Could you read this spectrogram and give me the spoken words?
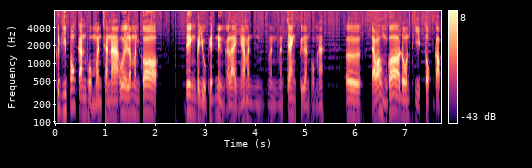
คือทีมป้องกันผมมันชนะเว้ยแล้วมันก็เด้งไปอยู่เพชรหนึ่งอะไรเงี้ยมันมันมันแจ้งเตือนผมนะ เออ แต่ว่าผมก็โดนถีบตกกลับ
